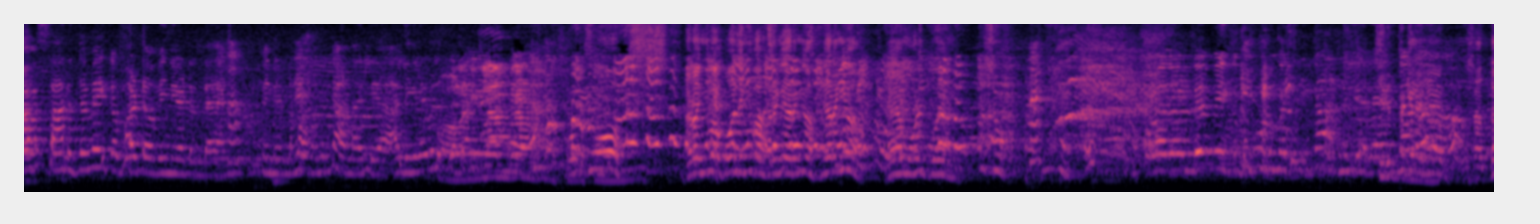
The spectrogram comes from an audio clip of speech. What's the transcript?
അവസാനത്തെ മേക്കപ്പ് ആട്ടോ വിനിയോട്ടന്റെ വിനിയോട്ടന്റെ മുഖം കാണാനില്ല. അല്ലെങ്കിൽ ഇറങ്ങി വാ പോലെ ഇറങ്ങി വാ ഇറങ്ങി ഇറങ്ങി വാ. ഇറങ്ങി വാ. ഞാൻ മോളിൽ പോയിരുന്നു ചിരിപ്പിക്കല്ലേ? ശ്രദ്ധ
